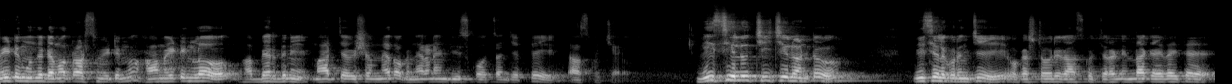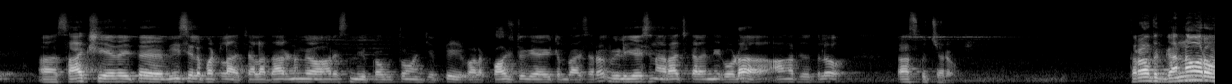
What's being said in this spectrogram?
మీటింగ్ ఉంది డెమోక్రాట్స్ మీటింగ్. ఆ మీటింగ్లో అభ్యర్థిని మార్చే విషయం మీద ఒక నిర్ణయం తీసుకోవచ్చు అని చెప్పి రాసుకొచ్చారు. వీసీలు చీచీలు అంటూ వీసీల గురించి ఒక స్టోరీ రాసుకొచ్చారండి. ఇందాక ఏదైతే సాక్షి ఏదైతే వీసీల పట్ల చాలా దారుణంగా వ్యవహరిస్తుంది ప్రభుత్వం అని చెప్పి వాళ్ళకి పాజిటివ్గా ఐటమ్ రాశారో వీళ్ళు చేసిన అరాచకాలన్నీ కూడా ఆంధ్రజ్యోతిలో రాసుకొచ్చారు. తర్వాత గన్నవరం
